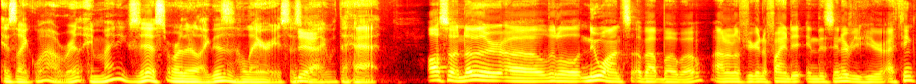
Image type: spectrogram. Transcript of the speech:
is like, wow, really? It might exist. Or they're like, this is hilarious. This Yeah. guy with the hat. Also, another uh, little nuance about Bobo. I don't know if you're going to find it in this interview here. I think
